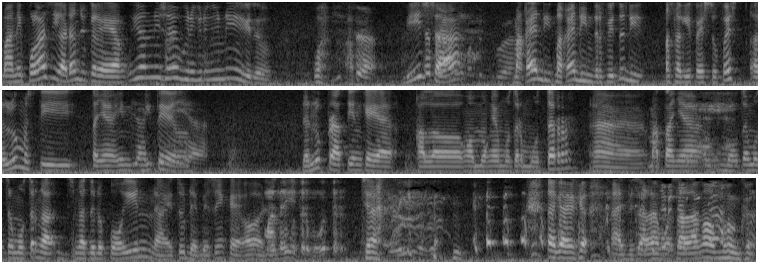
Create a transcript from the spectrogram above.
manipulasi kadang juga kayak yang iya nih saya begini gini gini gitu. Wah bisa. bisa. Ya, gua. makanya di makanya di interview itu di pas lagi face to face eh, lu mesti tanyain Yang detail. ya. dan lu perhatiin kayak kalau ngomongnya muter-muter nah matanya Iya, iya. muter muter-muter nggak nggak to the point nah itu udah biasanya kayak oh matanya muter-muter. Agak agak aduh salah salah ngomong gua.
